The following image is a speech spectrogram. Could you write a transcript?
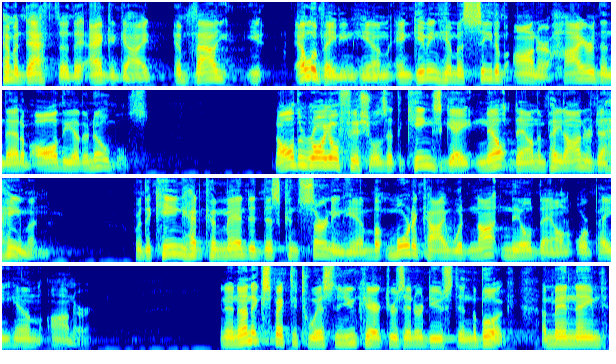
Hammedatha the Agagite, evalu- elevating him and giving him a seat of honor higher than that of all the other nobles. And all the royal officials at the king's gate knelt down and paid honor to Haman, for the king had commanded this concerning him, but Mordecai would not kneel down or pay him honor. In an unexpected twist, a new character is introduced in the book a man named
